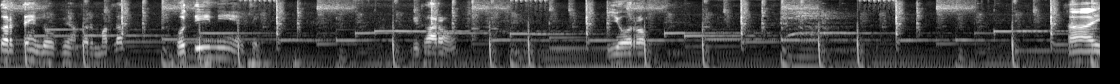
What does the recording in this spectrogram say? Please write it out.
करते हैं लोग यहाँ पर। मतलब होती ही नहीं है ऐसे। दिखा रहा हूँ। यूरोप हाय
